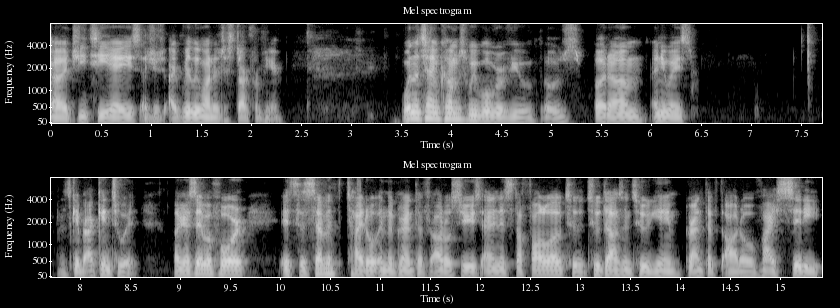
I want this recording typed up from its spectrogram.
uh, GTAs. I just I really wanted to start from here when the time comes, we will review those. But um, anyways, let's get back into it. Like I said before, it's the seventh title in the Grand Theft Auto series, and it's the follow-up to the 2002 game Grand Theft Auto Vice City.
